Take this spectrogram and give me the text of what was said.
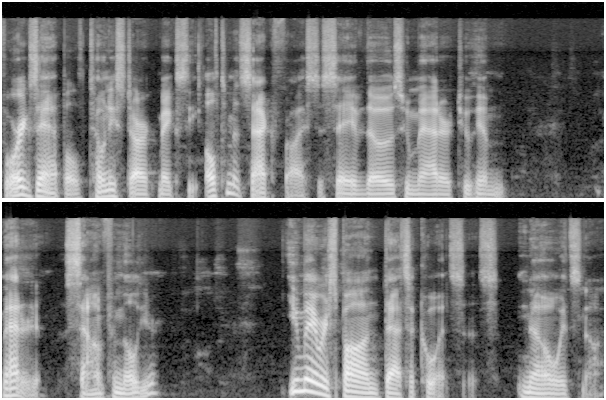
For example, Tony Stark makes the ultimate sacrifice to save those who matter to him. Matter to him. Sound familiar? You may respond, that's a coincidence. No, it's not.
